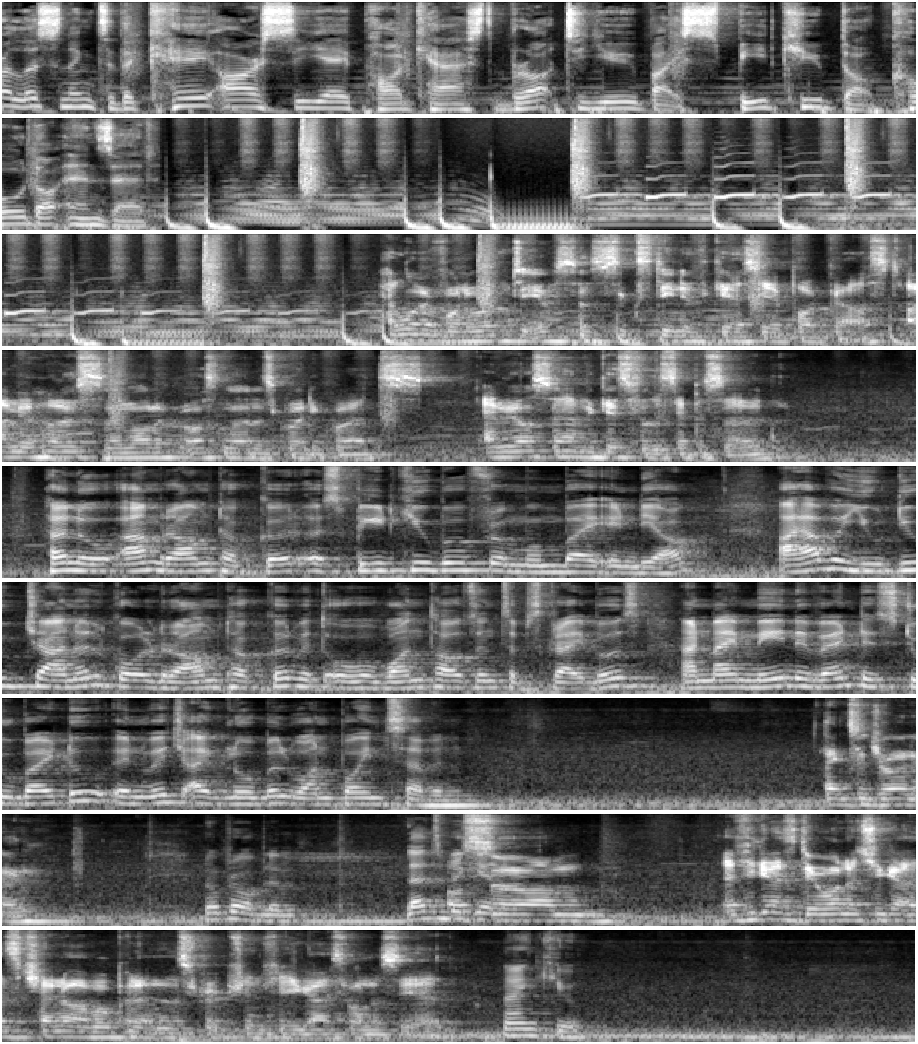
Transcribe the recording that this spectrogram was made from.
are listening to the KRCA podcast brought to you by speedcube.co.nz. Hello, everyone. Welcome to episode 16 of the KRCA podcast. I'm your host, I'm also known as Qwerty Qwertz. And we also have a guest for this episode. Hello, I'm Ram Thakkar, a speedcuber from Mumbai, India. I have a YouTube channel called Ram The Cuber with over 1000 subscribers, and my main event is 2x2 in which I global 1.7. Thanks for joining. No problem. Let's begin. Also, um, if you guys do want to check out his channel, I will put it in the description for you guys who want to see it. Thank you.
